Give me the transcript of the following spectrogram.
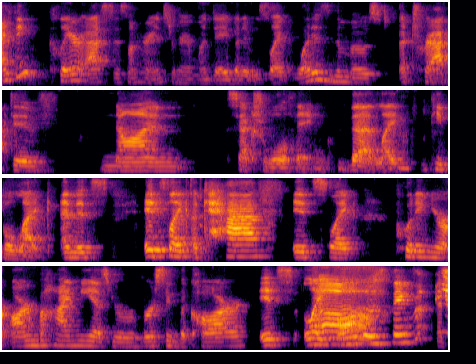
I think Claire asked this on her Instagram one day, but it was like, what is the most attractive non-sexual thing that like people like? And it's it's like a calf. It's like putting your arm behind me as you're reversing the car. It's like all Oh, those things. that's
